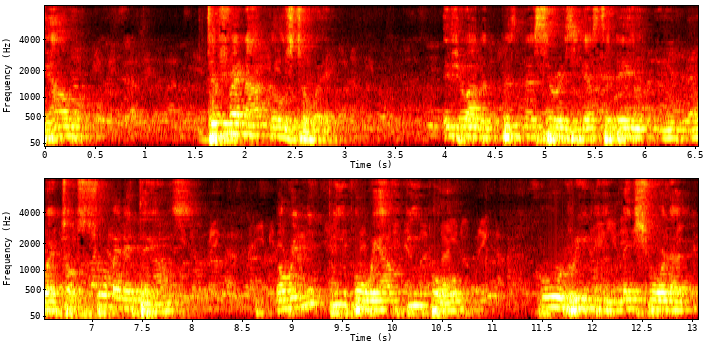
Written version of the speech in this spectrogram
have different angles to it. If you had a business series yesterday, you were taught so many things. But we need people, we have people who really make sure that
